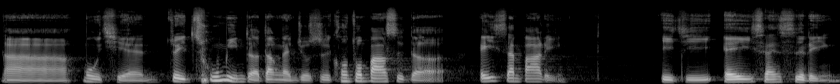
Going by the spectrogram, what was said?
那目前最出名的，当然就是空中巴士的 A 三八零以及 A 三四零。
